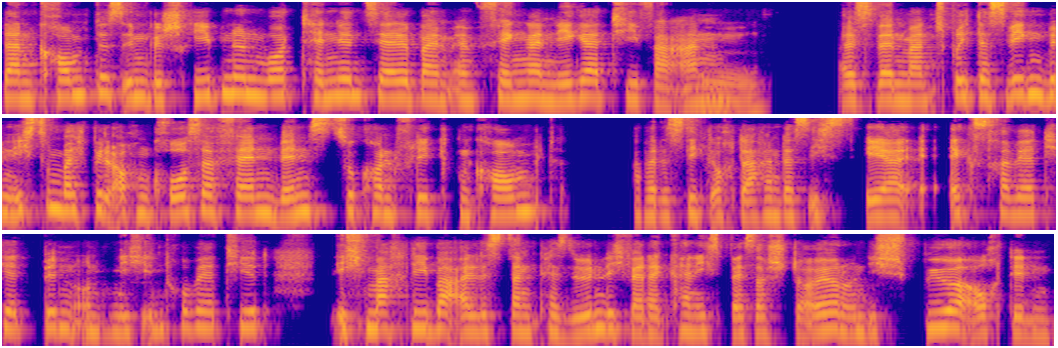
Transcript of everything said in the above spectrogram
dann kommt es im geschriebenen Wort tendenziell beim Empfänger negativer an, mhm. als wenn man spricht. Deswegen bin ich zum Beispiel auch ein großer Fan, wenn es zu Konflikten kommt. Aber das liegt auch daran, dass ich eher extravertiert bin und nicht introvertiert. Ich mache lieber alles dann persönlich, weil dann kann ich es besser steuern und ich spüre auch den,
